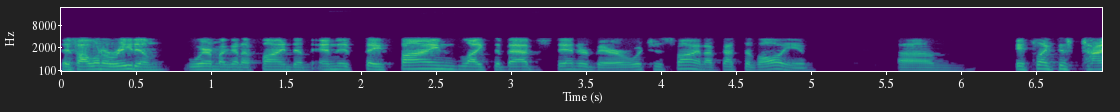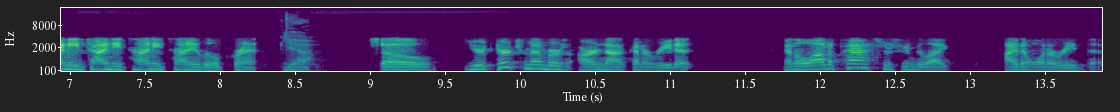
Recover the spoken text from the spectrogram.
if I want to read them, where am I going to find them? And if they find like the Baptist Standard Bearer, which is fine, I've got the volume. Um, it's like this tiny, tiny, tiny, tiny little print. Yeah. So your church members are not going to read it, and a lot of pastors are going to be like, I don't want to read this.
